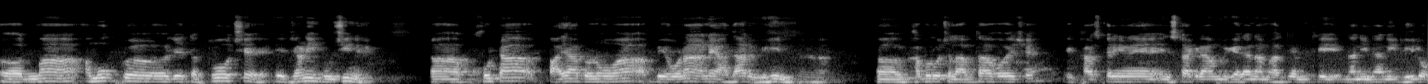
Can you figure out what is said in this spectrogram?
માં અમુક જે તત્વો છે એ જાણી બૂજીને ખોટા પાયા ગણોવા બેવડા અને આધારવિહીન ખબરો ચલાવતા હોય છે. એ ખાસ કરીને ઇન્સ્ટાગ્રામ વગેરેના માધ્યમથી નાની નાની રીલો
